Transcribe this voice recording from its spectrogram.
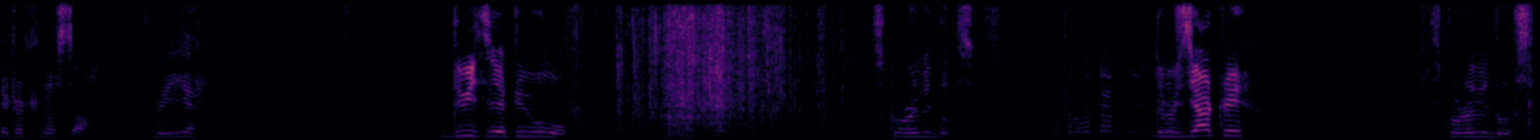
яка краса. Клює. Дивіться, який улов. Скоро відос. Друзяки, скоро відос.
